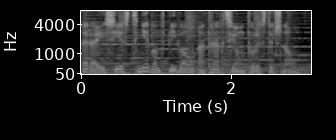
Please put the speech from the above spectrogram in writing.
Rejs jest niewątpliwą atrakcją turystyczną.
